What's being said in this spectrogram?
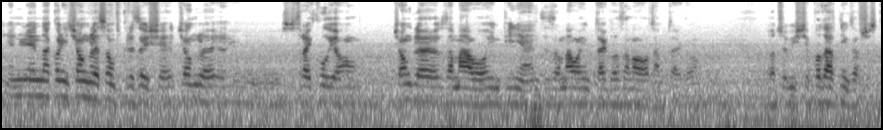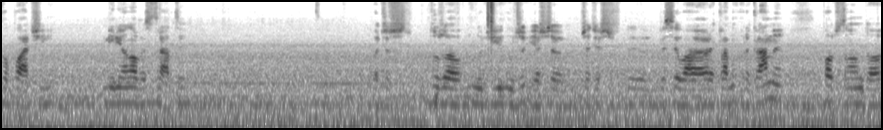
No, Nie, nie, na koniec ciągle są w kryzysie, ciągle strajkują, ciągle za mało im pieniędzy, za mało im tego, za mało tamtego. Oczywiście podatnik za wszystko płaci, milionowe straty chociaż dużo ludzi jeszcze przecież y, wysyła reklam, reklamy pocztą do,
